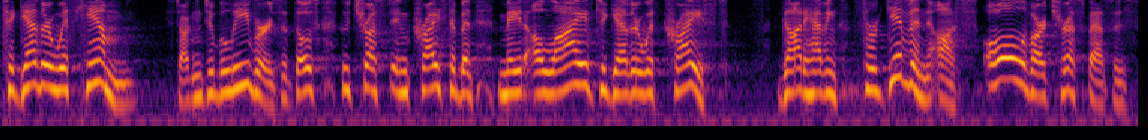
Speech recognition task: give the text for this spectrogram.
together with him. He's talking to believers that those who trust in Christ have been made alive together with Christ. God having forgiven us all of our trespasses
